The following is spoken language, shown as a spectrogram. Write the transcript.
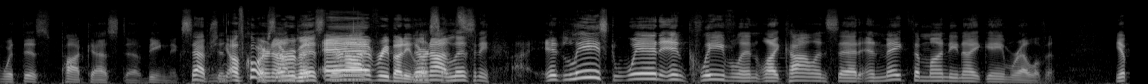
with this podcast uh, being the exception. Of course, they're not everybody- lis- they're not- everybody they're not listening. At least win in Cleveland, like Colin said, and make the Monday night game relevant. Yep,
